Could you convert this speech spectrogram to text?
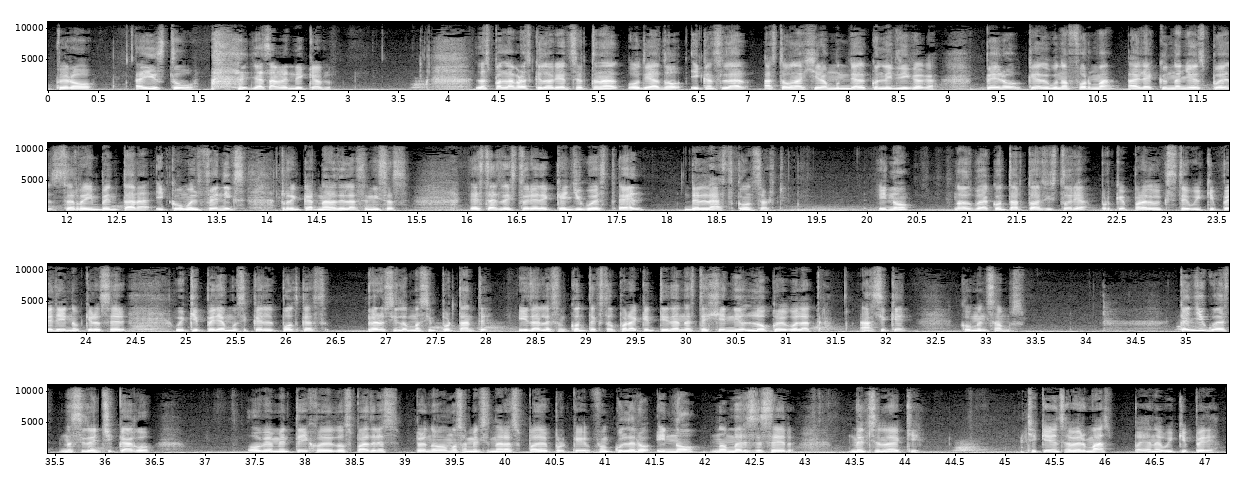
pero ahí estuvo. ya saben de qué hablo. Las palabras que lo harían ser tan odiado y cancelar hasta una gira mundial con Lady Gaga, pero que de alguna forma haría que un año después se reinventara y como el Fénix reencarnara de las cenizas. Esta es la historia de Kenji West en The Last Concert. Y no, no les voy a contar toda su historia, porque para algo existe Wikipedia y no quiero ser Wikipedia musical el podcast, pero sí lo más importante, y darles un contexto para que entiendan a este genio loco ególatra. Así que, comenzamos. Kenji West, nacido en Chicago, obviamente hijo de dos padres, pero no vamos a mencionar a su padre porque fue un culero y no, no merece ser mencionado aquí. Si quieren saber más, vayan a Wikipedia.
